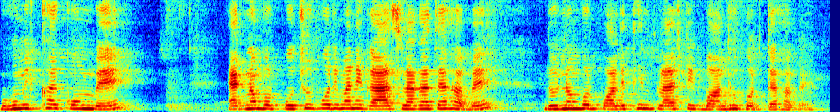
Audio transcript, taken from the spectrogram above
ভূমিক্ষয় কমবে, এক নম্বর প্রচুর পরিমাণে গাছ লাগাতে হবে, দুই নম্বর পলিথিন প্লাস্টিক বন্ধ করতে হবে।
